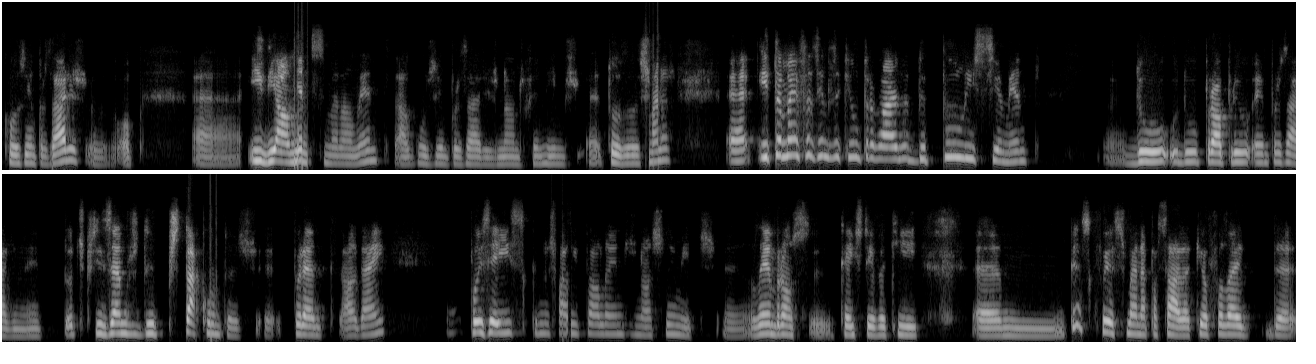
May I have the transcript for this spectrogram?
com os empresários, uh, idealmente semanalmente, alguns empresários não nos reunimos todas as semanas, e também fazemos aqui um trabalho de policiamento do, do próprio empresário. É? Todos precisamos de prestar contas perante alguém pois é isso que nos faz ir para além dos nossos limites. Uh, Lembram-se, quem esteve aqui, um, penso que foi a semana passada, que eu falei da,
